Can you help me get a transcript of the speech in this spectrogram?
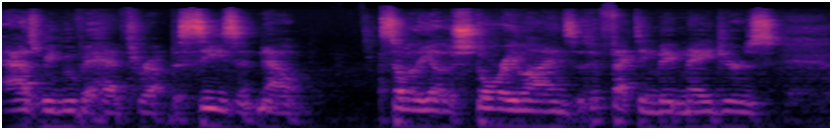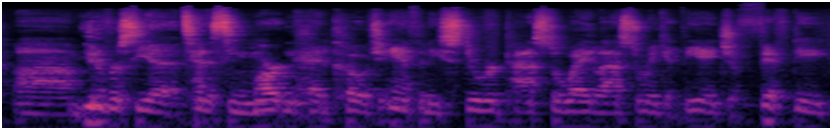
as we move ahead throughout the season. Now, some of the other storylines affecting big majors. Um, University of Tennessee Martin head coach Anthony Stewart passed away last week at the age of 50.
